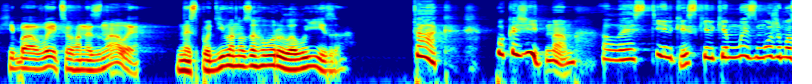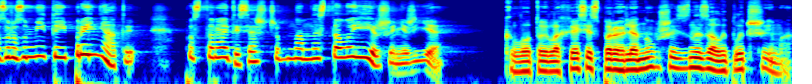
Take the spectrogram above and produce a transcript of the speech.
Хіба ви цього не знали? несподівано заговорила Луїза. Так, покажіть нам, але стільки, скільки ми зможемо зрозуміти і прийняти. Постарайтеся, щоб нам не стало гірше, ніж є. Клото й Лахесіс, переглянувшись, знизали плечима.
